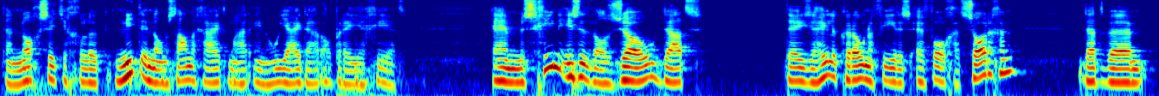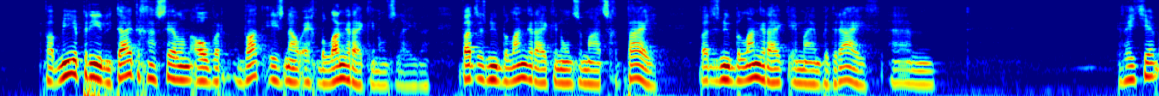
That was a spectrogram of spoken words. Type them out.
dan nog zit je geluk niet in de omstandigheid, maar in hoe jij daarop reageert. En misschien is het wel zo dat deze hele coronavirus ervoor gaat zorgen dat we wat meer prioriteiten gaan stellen over wat is nou echt belangrijk in ons leven. Wat is nu belangrijk in onze maatschappij? Wat is nu belangrijk in mijn bedrijf? Um, weet je,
